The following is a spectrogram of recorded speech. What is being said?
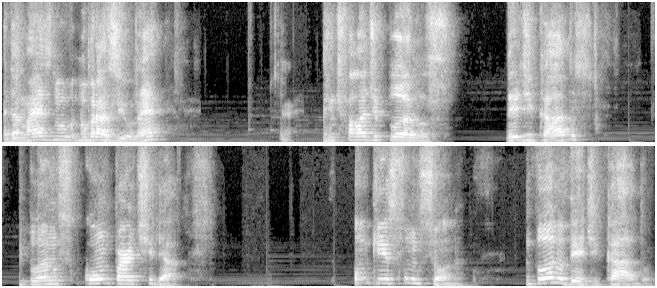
ainda mais no, no Brasil, né? É. A gente fala de planos dedicados e planos compartilhados. Como que isso funciona? Um plano dedicado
